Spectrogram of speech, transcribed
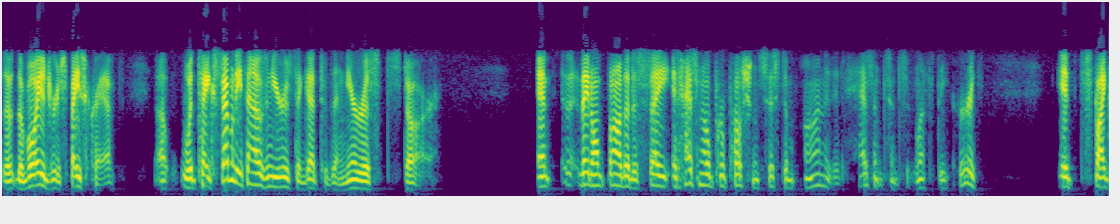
the, the Voyager spacecraft, uh, would take 70,000 years to get to the nearest star. And they don't bother to say it has no propulsion system on it. It hasn't since it left the Earth. It's like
